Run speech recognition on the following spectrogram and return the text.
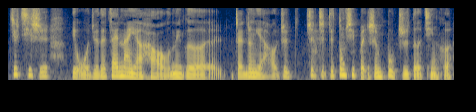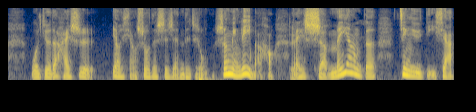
就其实我觉得灾难也好，那个战争也好，这这这这东西本身不值得庆贺，我觉得还是要想说的是人的这种生命力吧，哈，在什么样的境遇底下，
